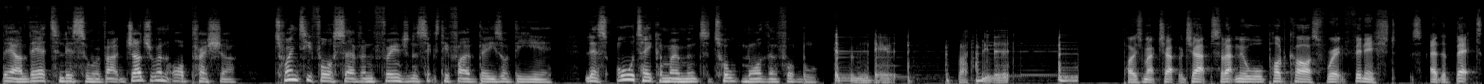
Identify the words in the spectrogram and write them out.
They are there to listen without judgment or pressure 24 7, 365 days of the year. Let's all take a moment to talk more than football. Post match chat with chaps for that Millwall podcast where it finished at the Bet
